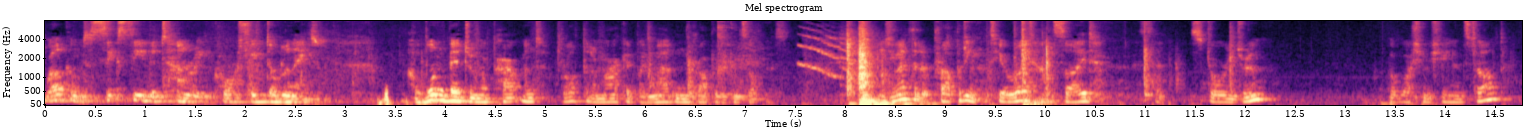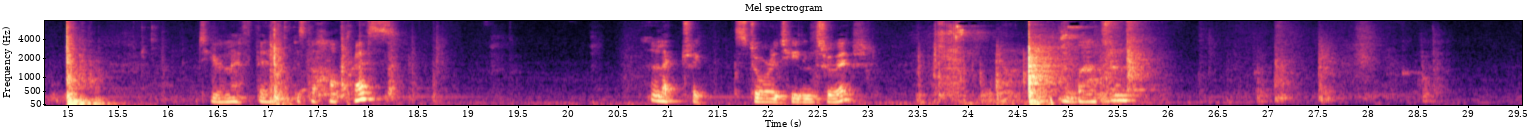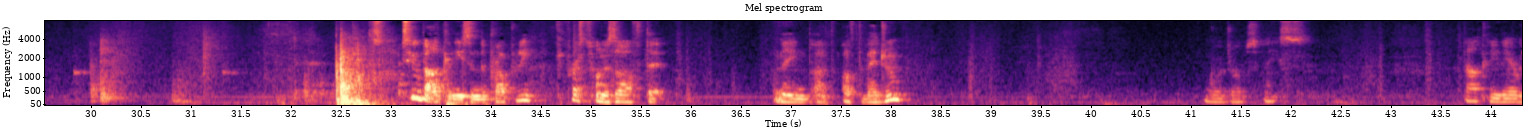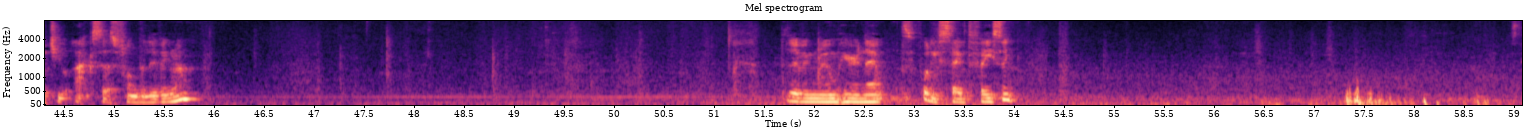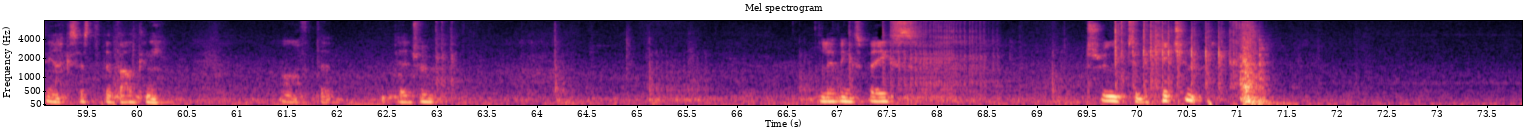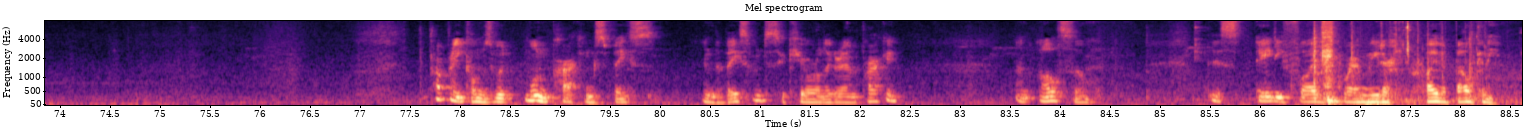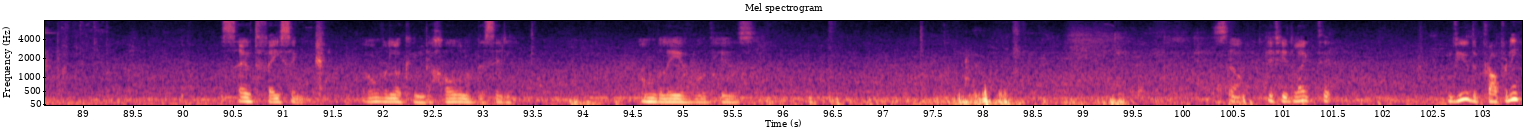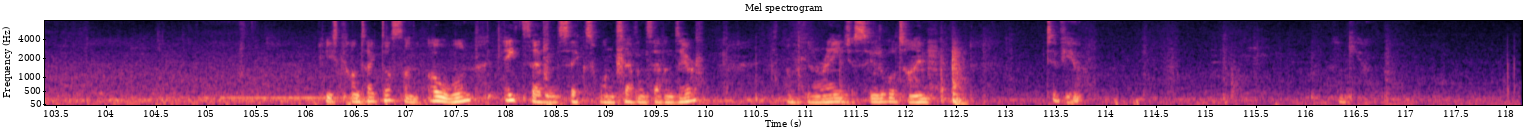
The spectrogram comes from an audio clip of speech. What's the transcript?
Welcome to 60 The Tannery, Cork Street, Dublin 8. A one bedroom apartment brought to the market by Madden Property Consultants. As you enter the property, to your right hand side is a storage room, a washing machine installed. To your left there is the hot press, electric storage heating throughout, a bathroom. Two balconies in the property. The First one is off the main off, the bedroom. Wardrobe space. Balcony there which you access from the living room. The living room here now it's fully south facing. It's the access to the balcony off the bedroom. Living space through to the kitchen. The property comes with one parking space in the basement, secure underground parking, and also this 85 square meter private balcony, south facing, overlooking the whole of the city. Unbelievable views. So, if you'd like to view the property, please contact us on 01 876 1770 and we can arrange a suitable time to view.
